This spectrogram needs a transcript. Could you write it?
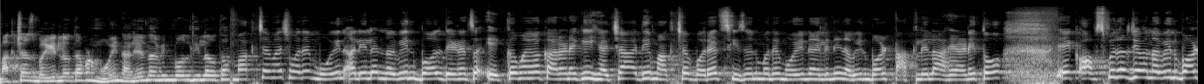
मागच्याच बघितलं होतं पण मोहीन अली नवीन बॉल दिला होता. मागच्या मॅचमध्ये मोईन अलीला नवीन बॉल देण्याचं एकमेव कारण आहे की ह्याच्या आधी मागच्या बऱ्याच सीझनमध्ये मोईन अलीने नवीन बॉल टाकलेला आहे आणि तो एक ऑफ स्पिनर जेव्हा नवीन बॉल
